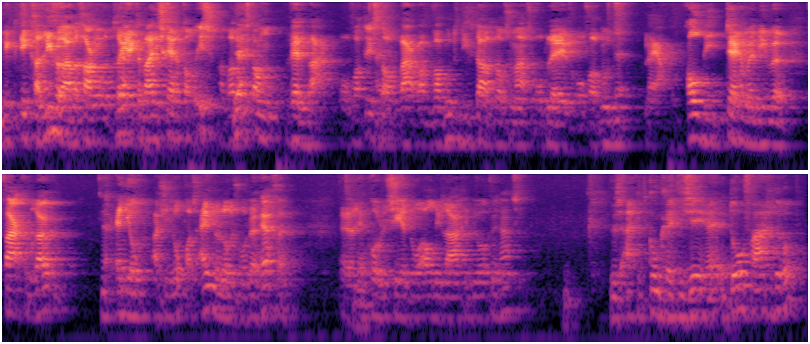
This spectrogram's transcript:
ik, ik ga liever aan de gang op trajecten waar die scherpte al is. Maar wat is dan wendbaar? Of wat is dan, waar, wat, wat moet de digitale transformatie opleveren? Of wat moet, nou ja, al die termen die we vaak gebruiken. En die ook, als je die oppast, eindeloos worden herge, geproduceerd door al die lagen in die organisatie. Dus eigenlijk het concretiseren, het doorvragen erop.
